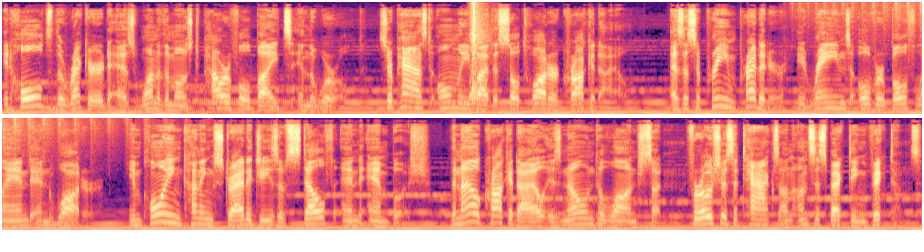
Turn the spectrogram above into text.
it holds the record as one of the most powerful bites in the world, surpassed only by the saltwater crocodile. As a supreme predator, it reigns over both land and water, employing cunning strategies of stealth and ambush. The Nile crocodile is known to launch sudden, ferocious attacks on unsuspecting victims.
